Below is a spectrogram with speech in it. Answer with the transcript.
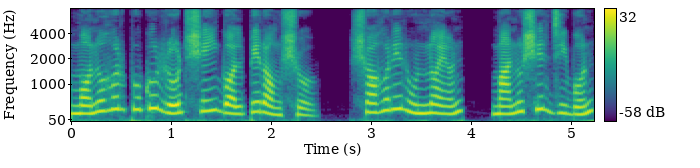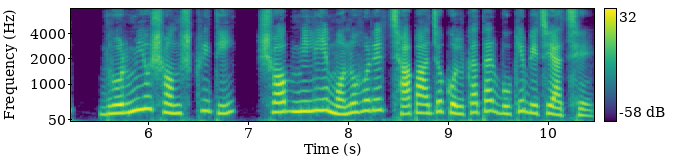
মনোহরপুকুর রোড সেই গল্পের অংশ। শহরের উন্নয়ন, মানুষের জীবন, ধর্মীয় সংস্কৃতি, সব মিলিয়ে মনোহরের ছাপ আজও কলকাতার বুকে বেঁচে আছে।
